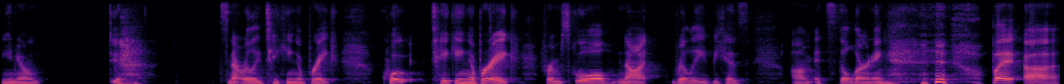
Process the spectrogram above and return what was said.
you know it's not really taking a break. Quote taking a break from school not really because um, it's still learning. But uh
